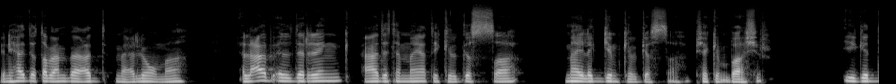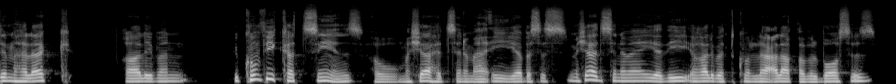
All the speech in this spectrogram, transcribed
يعني هذه طبعا بعد معلومة. ألعاب Elden Ring عادة ما يعطيك القصة ما يلقمك القصة بشكل مباشر. يقدمها لك غالبا يكون في cutscenes أو مشاهد سينمائية بس المشاهد السينمائيه ذي غالبا تكون لها علاقة بال bosses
